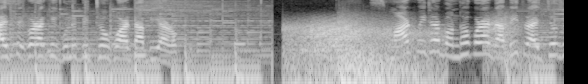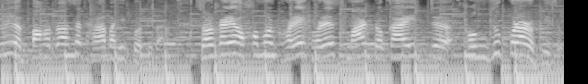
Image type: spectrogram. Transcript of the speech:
আই চিগৰাকী গুলীবিদ্ধ হোৱাৰ দাবী আৰক্ষী স্মাৰ্ট মিটাৰ বন্ধ কৰাৰ দাবীত ৰাজ্যজুৰি অব্যাহত আছে ধাৰাবাহিক প্ৰতিবাদ। চৰকাৰে অসমৰ ঘৰে ঘৰে স্মাৰ্ট ডকাইত সংযোগ কৰাৰ অভিযোগ।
